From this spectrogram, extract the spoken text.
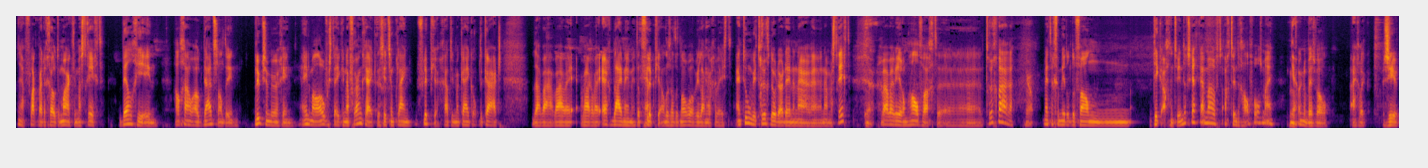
ja, vlak bij de Grote Markt in Maastricht. België in. Al gauw ook Duitsland in. Luxemburg in. Helemaal oversteken naar Frankrijk. Er zit zo'n klein flipje. Gaat u maar kijken op de kaart. Daar waren, waren, wij, waren wij erg blij mee met dat Ja. flipje. Anders had het nog wel weer langer geweest. En toen weer terug door de Ardennen naar, eh, naar Maastricht. Ja. Waar wij weer om half acht eh, terug waren. Ja. Met een gemiddelde van dik 28, zeg ik uit mijn hoofd. 28,5 volgens mij. Ja. Ook nog best wel eigenlijk zeer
